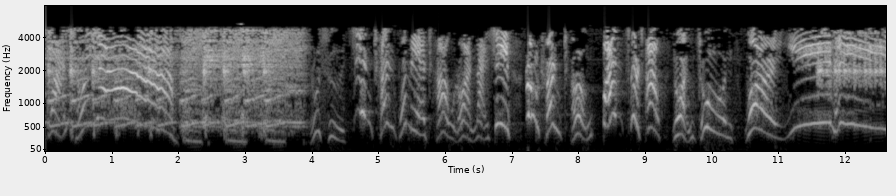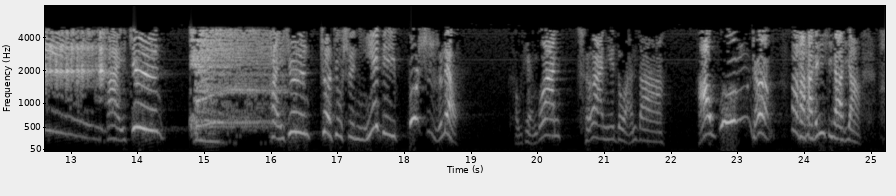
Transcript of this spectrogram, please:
万岁呀！如此奸臣不灭，朝乱难息，容臣承办此朝，愿君为一命。太君。太君，这就是你的不是了。寇天官，此案你断的好公正。哎呀呀，好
